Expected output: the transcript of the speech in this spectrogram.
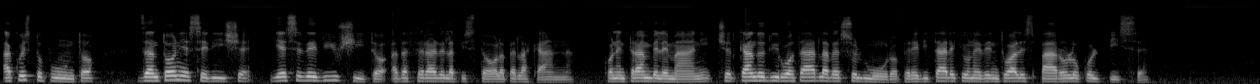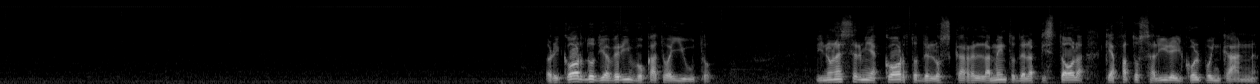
A questo punto Zantoni asserisce di essere riuscito ad afferrare la pistola per la canna, con entrambe le mani, cercando di ruotarla verso il muro per evitare che un eventuale sparo lo colpisse. Ricordo di aver invocato aiuto, di non essermi accorto dello scarrellamento della pistola che ha fatto salire il colpo in canna.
